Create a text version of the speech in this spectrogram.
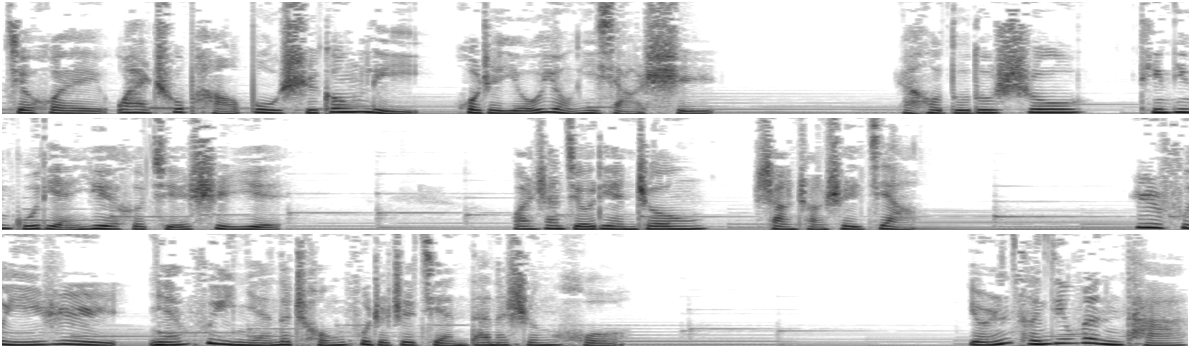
就会外出跑步十公里或者游泳一小时，然后读读书，听听古典乐和爵士乐。晚上九点钟上床睡觉，日复一日，年复一年的重复着这简单的生活。有人曾经问他。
